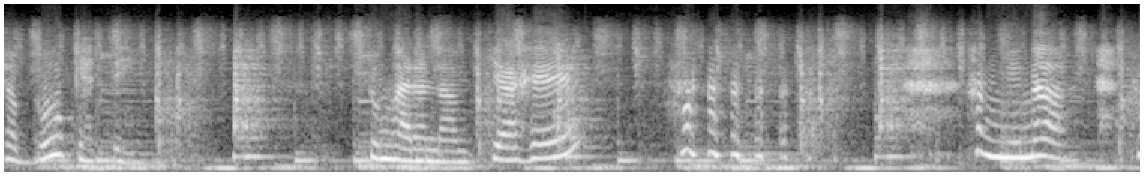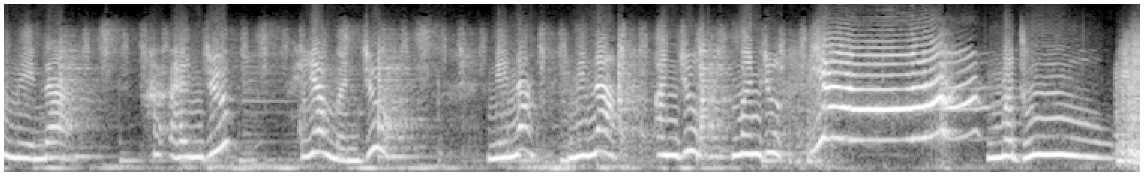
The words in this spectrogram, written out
शब्बो कहते हैं। तुम्हारा नाम क्या है? मीना मीना, अंजू या मंजू? मीना मीना, अंजू, मंजू या मधु।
